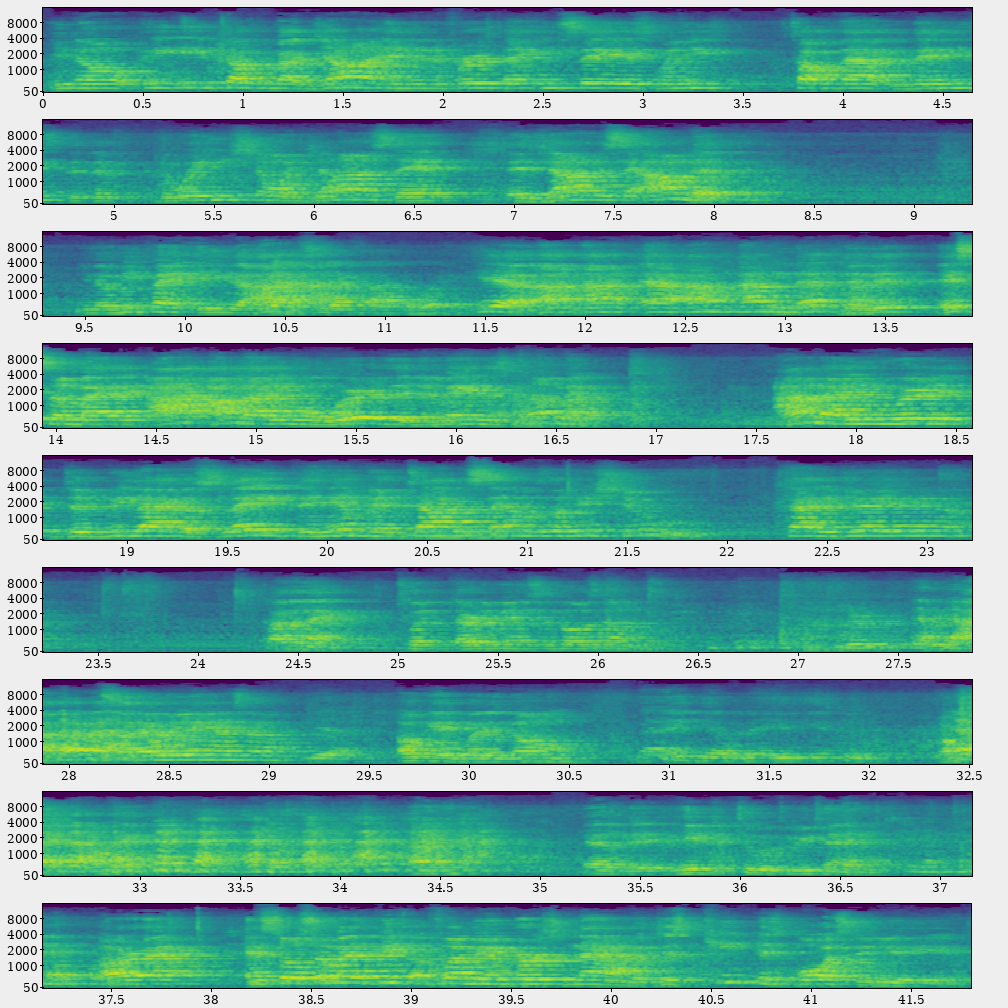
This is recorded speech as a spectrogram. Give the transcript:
You know, he, he talks about John, and then the first thing he says when he's talking about, then he's, the, the, the way he's showing John said, that John is saying, I'm nothing. You know, he paint, he, I, yeah, I, I, I, I'm, I'm nothing. It, it's somebody, I, I'm not even worthy the man is coming. I'm not even worried to be like a slave to him and tie the sandals of his shoes. Ty, did you hear that? Called it like 20, 30 minutes ago or something? I thought I saw that when you ain't something? Yeah. Okay, but it's gone. Nah, it's it- it's cool. Okay, okay. Uh, yeah, hit it two or three times. All right. And so somebody pick up for me in verse 9, but just keep this voice in your ear.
